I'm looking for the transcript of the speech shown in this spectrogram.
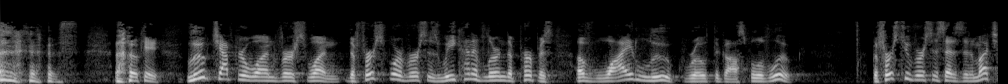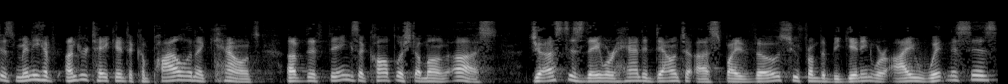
okay, Luke chapter 1, verse 1. The first four verses, we kind of learn the purpose of why Luke wrote the Gospel of Luke. The first two verses says, As much as many have undertaken to compile an account of the things accomplished among us, just as they were handed down to us by those who from the beginning were eyewitnesses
